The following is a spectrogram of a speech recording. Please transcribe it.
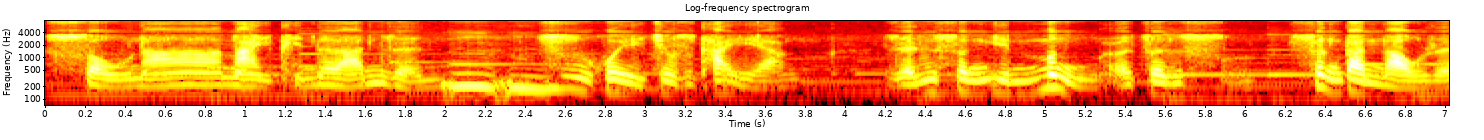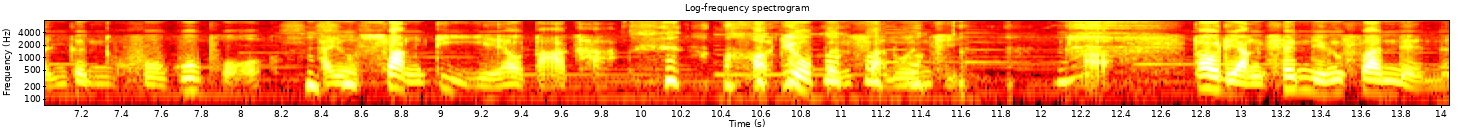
手拿奶瓶的男人》嗯嗯，智慧就是太阳，人生因梦而真实，圣诞老人跟虎姑婆，还有上帝也要打卡，好 六本散文集，啊，到两千零三年呢，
